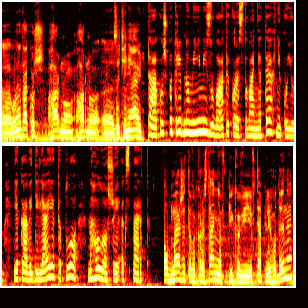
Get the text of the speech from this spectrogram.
Е, Вони також гарно, гарно е, затіняють. Також потрібно мінімізувати користування технікою, яка виділяє тепло, наголошує експерт. Обмежити використання в пікові в теплі години,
